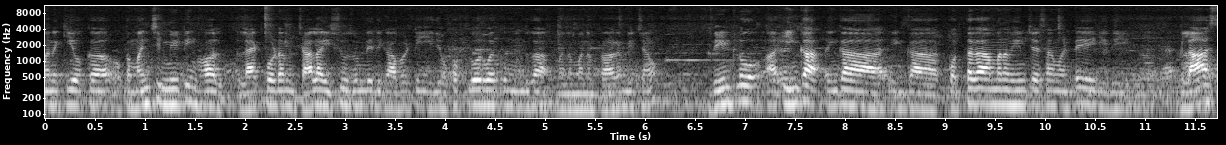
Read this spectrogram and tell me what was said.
మనకి ఒక ఒక మంచి మీటింగ్ హాల్ లేకపోవడం చాలా ఇష్యూస్ ఉండేది కాబట్టి ఇది ఒక ఫ్లోర్ వరకు ముందుగా మనం మనం ప్రారంభించాం. దీంట్లో ఇంకా ఇంకా ఇంకా కొత్తగా మనం ఏం చేసామంటే ఇది గ్లాస్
